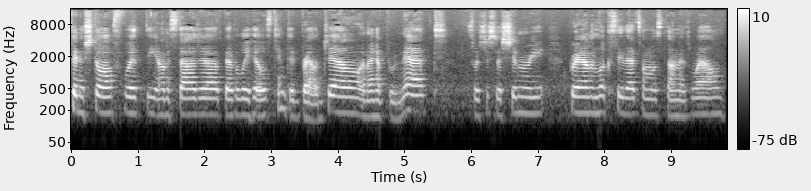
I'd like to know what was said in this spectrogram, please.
finished off with the Anastasia Beverly Hills Tinted Brow Gel and I have brunette. So it's just a shimmery brown and look see that's almost done as well.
